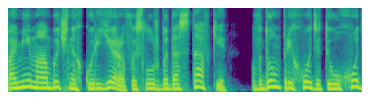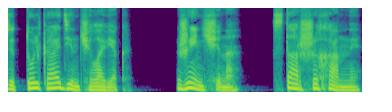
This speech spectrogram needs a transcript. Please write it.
Помимо обычных курьеров и службы доставки, в дом приходит и уходит только один человек. Женщина, старше Ханны,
